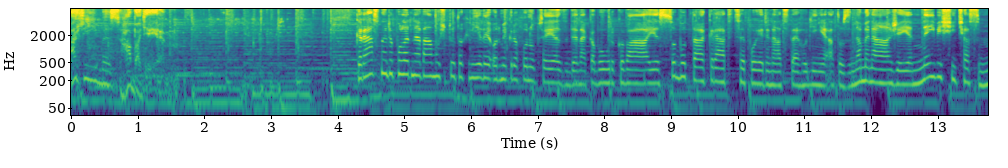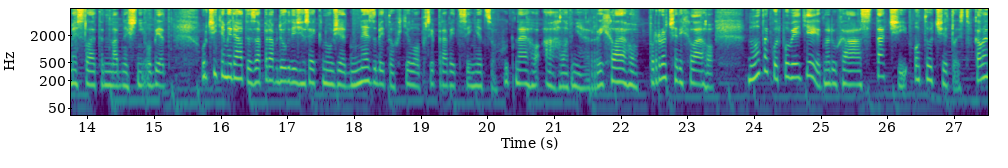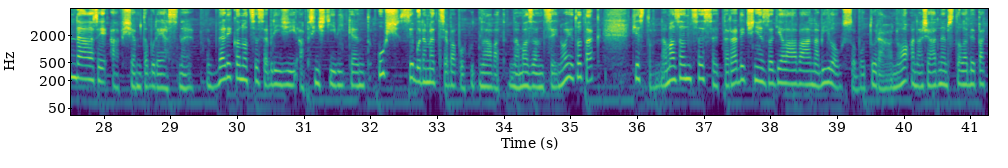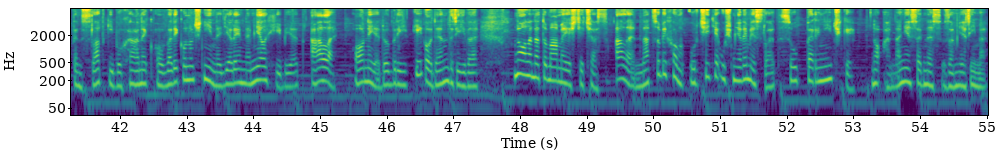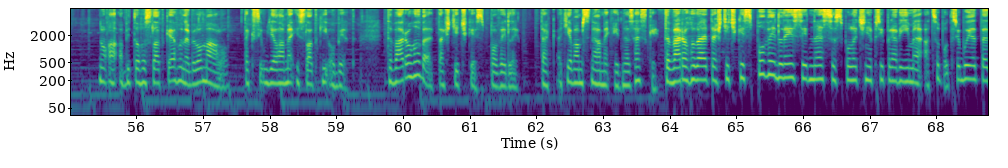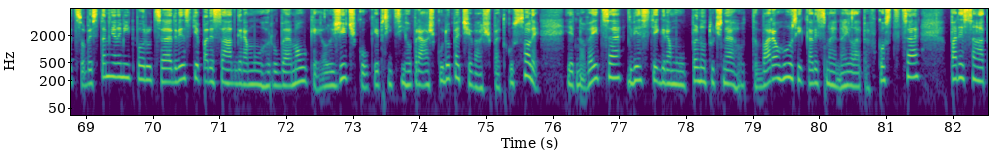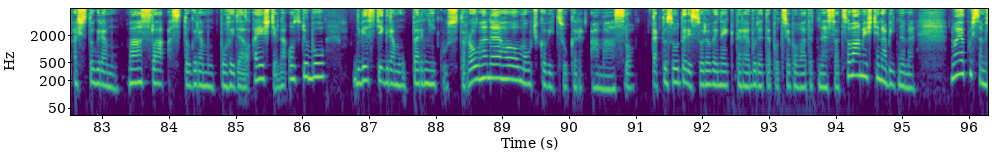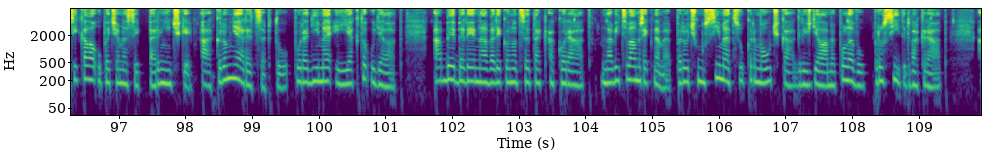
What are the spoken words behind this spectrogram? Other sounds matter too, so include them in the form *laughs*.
Vaříme s habadějem. Krásné dopoledne vám už tuto chvíli od mikrofonu přeje Zdena Kabourková. Je sobota krátce po 11. hodině a to znamená, že je nejvyšší čas myslet na dnešní oběd. Určitě mi dáte zapravdu, když řeknu, že dnes by to chtělo připravit si něco chutného a hlavně rychlého. Proč rychlého? No tak odpověď je jednoduchá. Stačí otočit list v kalendáři a všem to bude jasné. Velikonoce se blíží a příští víkend už si budeme třeba pochutnávat na na mazanci. No je to tak. Těsto na mazance se tradičně zadělává na bílou sobotu ráno a na žádném stole by pak ten sladký bochánek o velikonoční neděli neměl chybět, ale on je dobrý i o den dříve. No ale na to máme ještě čas. Ale na co bychom určitě už měli myslet, jsou perníčky. No a na ně se dnes zaměříme. No a aby toho sladkého nebylo málo, tak si uděláme i sladký oběd. Tvarohové taštičky z povidly. Tak ať je vám s námi i dnes hezky. Tvarohové taštičky z povidly si dnes společně připravíme. A co potřebujete, co byste měli mít po ruce? 250 gramů hrubé mouky, lžičku kypřícího prášku do pečiva, špetku soli, jedno vejce, 200 gramů plnotučného tvarohu, říkali jsme nejlépe v kostce, 50 až 100 gramů másla a 100 gramů povidel. A ještě na ozdobu 200 gramů perníku strouhaného, moučkový cukr a máslo. Tak to jsou tedy suroviny, které budete potřebovat dnes. A co vám ještě nabídneme? No, jak už jsem říkala, upečeme si perníčky a kromě receptu poradíme i, jak to udělat, aby byly na Velikonoce tak akorát. Navíc vám řekneme, proč musíme cukr moučka, když děláme polevu, prosít dvakrát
